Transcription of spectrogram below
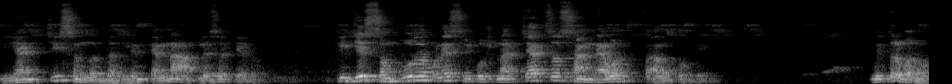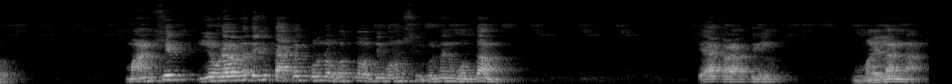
यांची संगत धरली आणि त्यांना आपलेसं केलं. की जे संपूर्णपणे श्रीकृष्णाच्याच सांगण्यावर चालत होते. मित्र बनवलं. मानखेत एवढ्यावर त्याची ताकद पूर्ण होत नव्हती म्हणून श्रीकृष्णाने मुद्दाम त्या काळातील महिलांना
